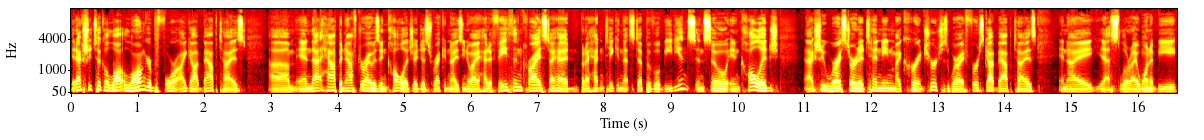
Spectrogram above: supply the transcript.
It actually took a lot longer before I got baptized. Um, and that happened after I was in college. I just recognized, you know, I had a faith in Christ, I had, but I hadn't taken that step of obedience. And so in college, actually where I started attending my current church is where I first got baptized. And I, yes, Lord, I want to be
